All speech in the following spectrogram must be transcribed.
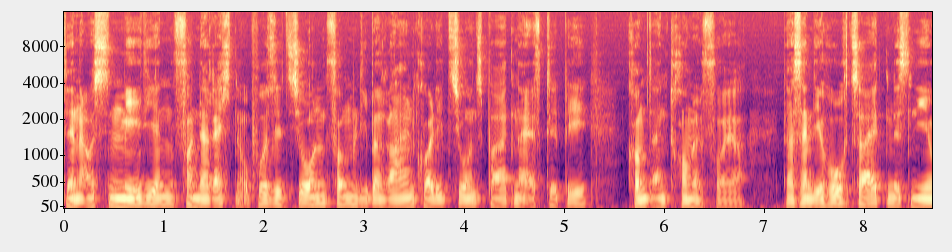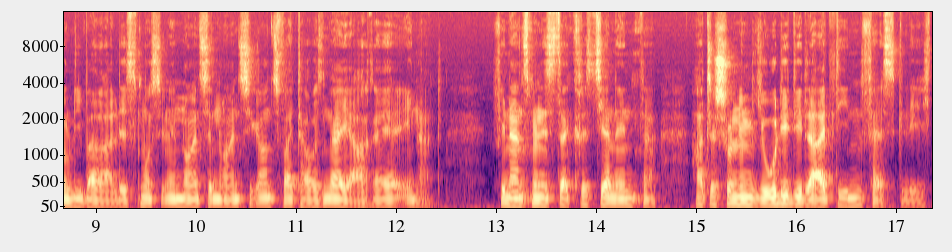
Denn aus den Medien, von der rechten Opposition, vom liberalen Koalitionspartner FDP kommt ein Trommelfeuer, das an die Hochzeiten des Neoliberalismus in den 1990er und 2000er Jahre erinnert. Finanzminister Christian Lindner hatte schon im Juli die Leitlinien festgelegt.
